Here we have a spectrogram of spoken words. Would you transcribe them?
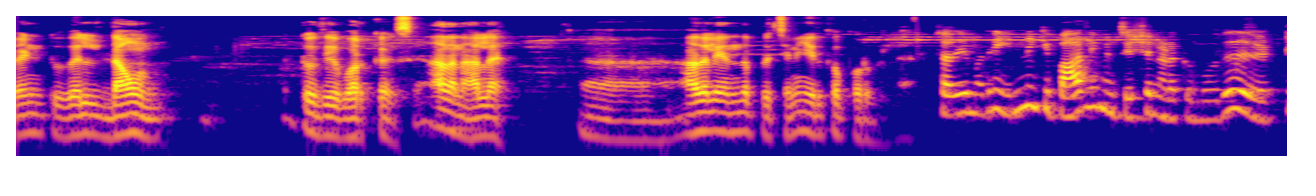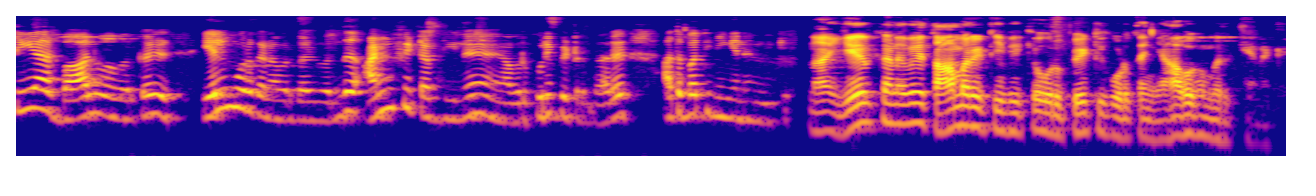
went well down to the workers அதனால் அதில் எந்த பிரச்சனையும் இருக்க போகிறதில்ல So, அதே மாதிரி இன்னைக்கு பார்லிமெண்ட் செஷன் நடக்கும்போது டிஆர் பாலு அவர்கள் எல்முருகன் அவர்கள் வந்து அன்ஃபிட் அப்படின்னு அவர் குறிப்பிட்டிருந்தாரு. அதை பத்தி நீங்க என்ன நினைக்கிறீங்க? நான் ஏற்கனவே தாமரை டிவிக்கு ஒரு பேட்டி கொடுத்த ஞாபகம் இருக்குது எனக்கு.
